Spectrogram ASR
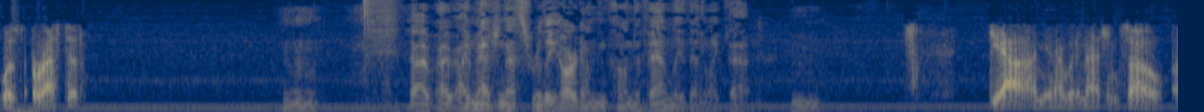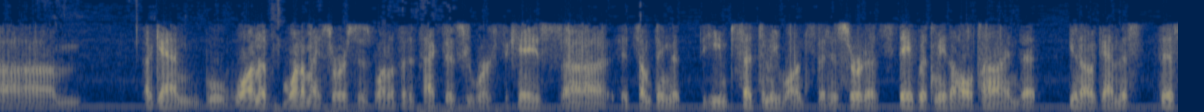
was arrested. Hmm. I, I, imagine that's really hard on on the family then, like that. Hmm. Yeah, I mean, I would imagine so. Um, again, one of one of my sources, one of the detectives who works the case, uh, it's something that he said to me once that has sort of stayed with me the whole time. That you know, again, this this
